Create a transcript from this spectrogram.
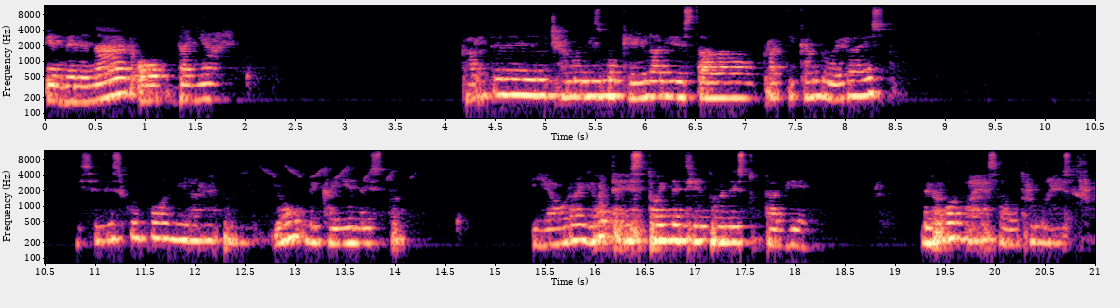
envenenar o dañar. Parte del chamanismo que él había estado practicando era esto. Y se disculpó a Milarepa, yo me caí en esto. Y ahora yo te estoy metiendo en esto también. Mejor vayas a otro maestro.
